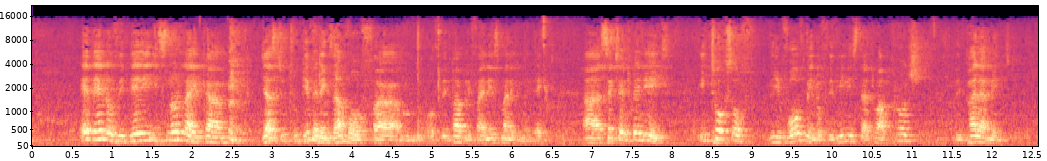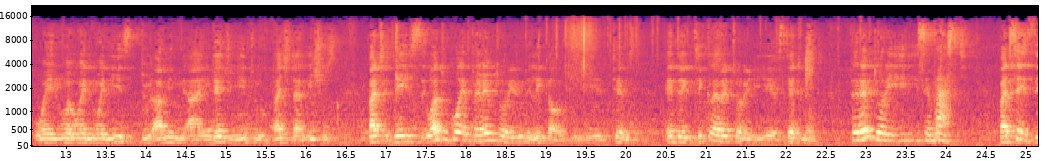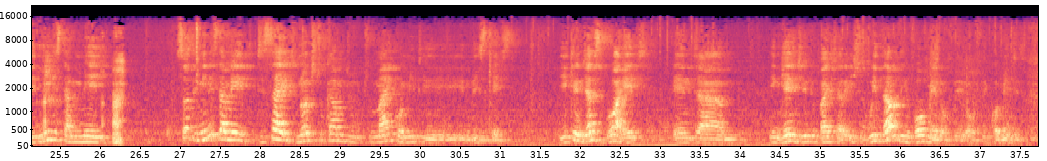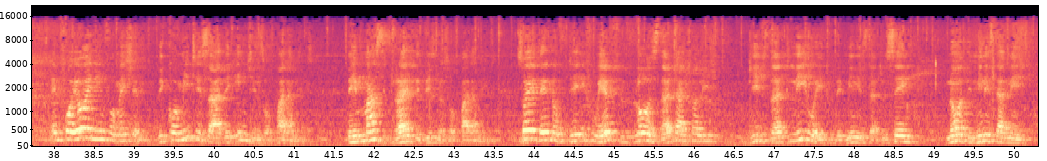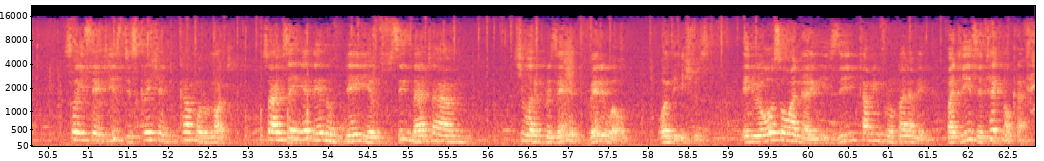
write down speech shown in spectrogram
At the end of the day, it's not like, um, just to, to give an example of, um, of the Public Finance Management Act, uh, Section 28, it talks of the involvement of the minister to approach the parliament when, when, when he's do, I mean, uh, engaging into budgetary issues. But there is what we call a peremptory in the legal uh, terms, and the declaratory uh, statement. Peremptory is a must, but says the minister may. So the minister may decide not to come to, to my committee in this case. He can just go ahead and um, engage into budgetary issues without the involvement of the, of the committees. And for your information, the committees are the engines of parliament. They must drive the business of parliament. So at the end of the day, if we have laws that actually give that leeway to the minister to say, no, the minister may. So it's at his discretion to come or not. So I'm saying at the end of the day, you've seen that um, she was represented very well on the issues. And we're also wondering, is he coming from parliament? But he is a technocrat.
